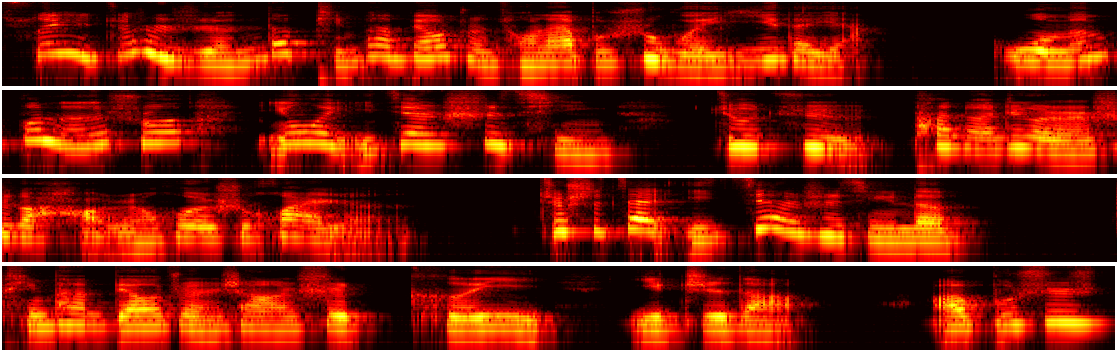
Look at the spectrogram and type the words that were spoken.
所以，就是人的评判标准从来不是唯一的呀。我们不能说，因为一件事情就去判断这个人是个好人或者是坏人，就是在一件事情的评判标准上是可以一致的，而不是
